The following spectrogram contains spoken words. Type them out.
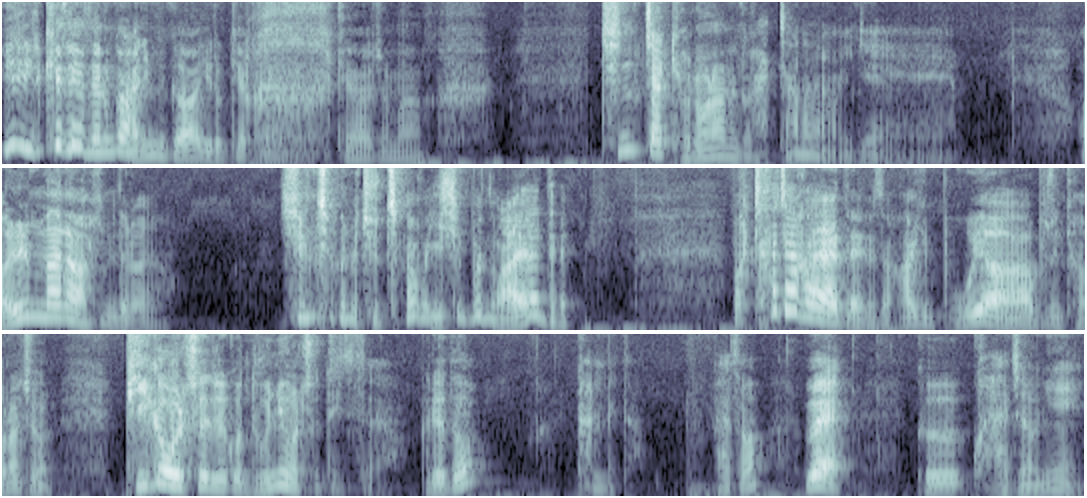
이- 이렇게 돼야 되는 거 아닙니까? 이렇게 하, 이렇게 아주 막 진짜 결혼하는 것 같잖아요. 이게 얼마나 힘들어요. 심지어는 주차하고 20분 와야 돼. 막 찾아가야 돼. 그래서 아 이게 뭐야 무슨 결혼식을 비가 올 수도 있고 눈이 올 수도 있어요. 그래도 갑니다. 가서 왜 그 과정이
